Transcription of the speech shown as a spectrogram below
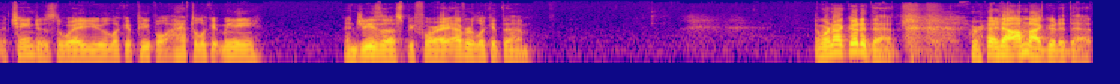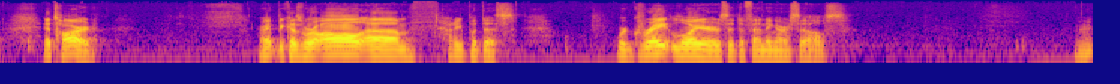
that changes the way you look at people. I have to look at me and Jesus before I ever look at them. And we're not good at that, right? I'm not good at that. It's hard, right? Because we're all, um, how do you put this? We're great lawyers at defending ourselves. Right?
